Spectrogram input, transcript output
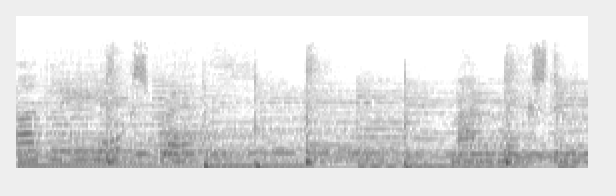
Hardly express my mixed emotions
